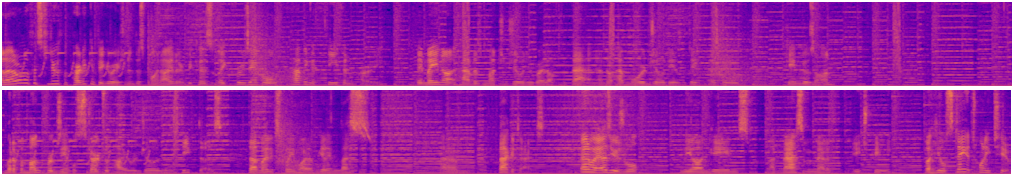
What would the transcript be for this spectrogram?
And I don't know if it's to do with the party configuration at this point either, because, like, for example, having a thief in the party, they may not have as much agility right off the bat, and they'll have more agility as the, as the game goes on. But if a monk, for example, starts with higher agility than a thief does, that might explain why I'm getting less um, back attacks. Anyway, as usual, Leon gains a massive amount of HP, but he'll stay at 22.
